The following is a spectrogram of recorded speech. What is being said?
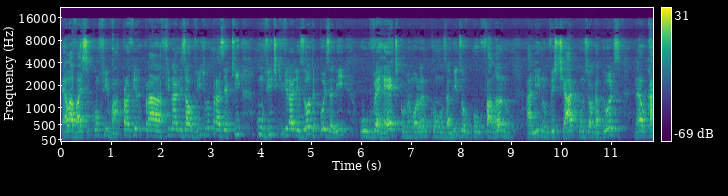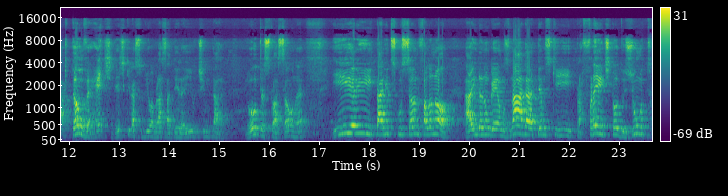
ela vai se confirmar. Para finalizar o vídeo, vou trazer aqui um vídeo que viralizou depois ali o Verrete comemorando com os amigos ou, ou falando ali no vestiário com os jogadores. Né? O capitão Verrete, desde que ele assumiu a braçadeira aí, o time está em outra situação, né? E ele está ali discussando, falando, ó, ainda não ganhamos nada, temos que ir para frente, todos juntos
